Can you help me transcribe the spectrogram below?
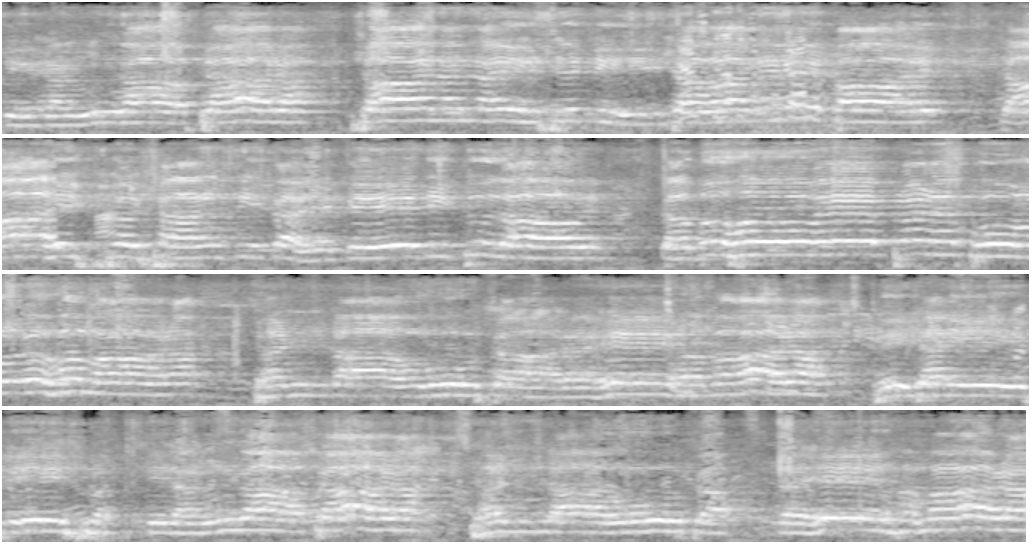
तिरंगा प्यारा शान नैसकी जाने पाए। चाहे तो शांति करके दिखलावे कब होवे प्रण पूर्ण हमारा। झंडा ऊँचा रहे हमारा। विजयी विश्व तिरंगा प्यारा झंडा ऊँचा रहे हमारा।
